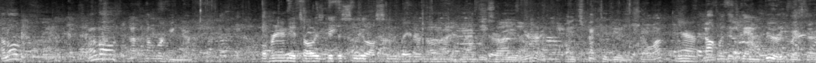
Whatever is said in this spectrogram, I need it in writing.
Hello? Hello? Not, not working now. Well, Randi, it's always good to see you. I'll see you later in the I'm glad we I'm sure. saw you here. I, I expected you to show up. Yeah. Not with this damn beard, but uh,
